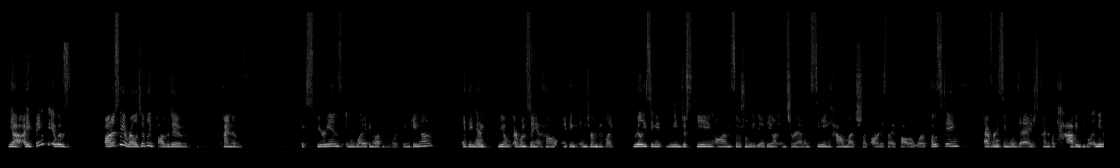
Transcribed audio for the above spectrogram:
Yeah, I think it was honestly a relatively positive kind of experience in what I think a lot of people were thinking of. I think yeah. you know everyone's staying at home. I think in terms of like really seeing it, I mean just being on social media, being on Instagram, and seeing how much like artists that I follow were posting every yeah. single day, just kind of like having people. I mean,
